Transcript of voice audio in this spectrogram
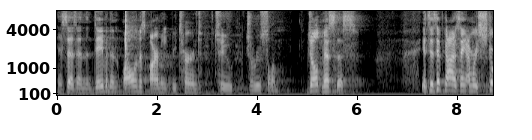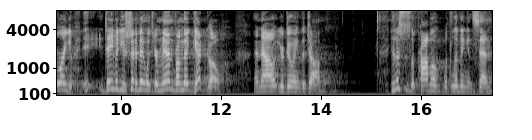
It says, and then David and all of his army returned to Jerusalem. Don't miss this. It's as if God is saying, I'm restoring you. David, you should have been with your men from the get go, and now you're doing the job. You know, this is the problem with living in sin.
